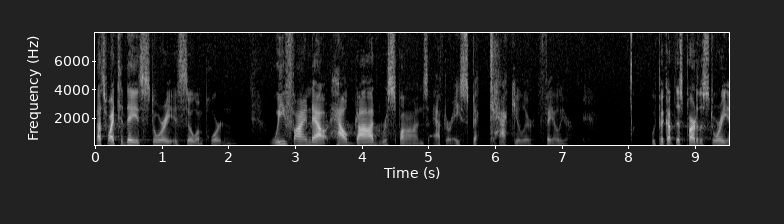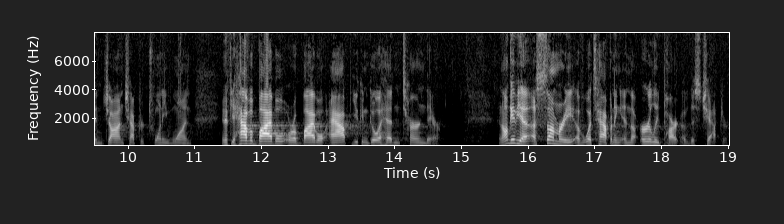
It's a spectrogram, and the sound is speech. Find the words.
That's why today's story is so important. We find out how God responds after a spectacular failure. We pick up this part of the story in John chapter 21. And if you have a Bible or a Bible app, you can go ahead and turn there. And I'll give you a summary of what's happening in the early part of this chapter.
